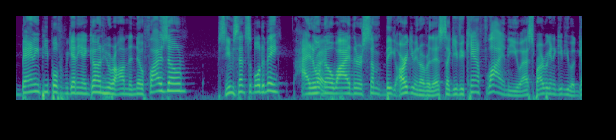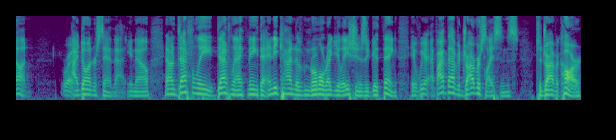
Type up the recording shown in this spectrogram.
banning people from getting a gun who are on the no fly zone seems sensible to me. I don't Right. know why there's some big argument over this. Like, if you can't fly in the U.S., why are we going to give you a gun? Right. I don't understand that, you know. And I'm definitely, definitely, I think that any kind of normal regulation is a good thing. If we, if I have to have a driver's license to drive a car,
